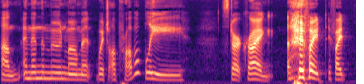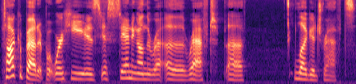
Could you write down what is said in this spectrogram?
Um, and then the moon moment, which I'll probably start crying if I if I talk about it, but where he is just standing on the ra- uh, raft, uh, luggage rafts,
